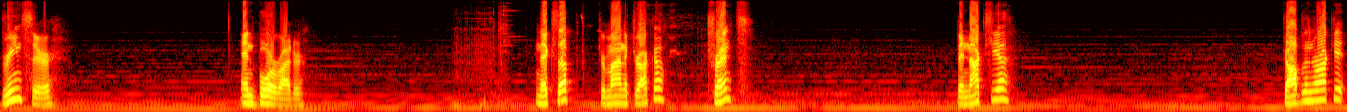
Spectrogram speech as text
Green Seer, and Boar Rider. Next up, Germanic Draco, Trent, Venoxia, Goblin Rocket,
